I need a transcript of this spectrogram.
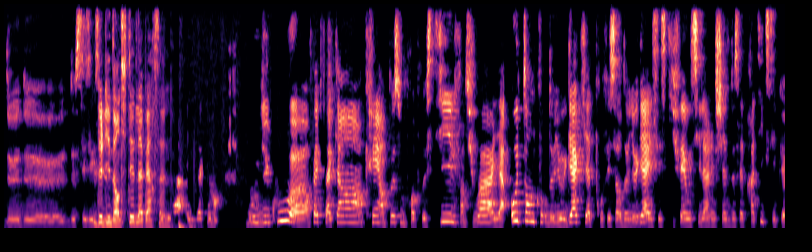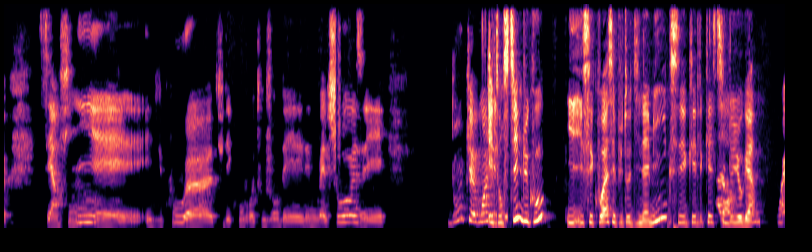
De, de, de, ses De l'identité de la personne. Exactement. Donc du coup, euh, en fait, chacun crée un peu son propre style. Enfin, tu vois, il y a autant de cours de yoga qu'il y a de professeurs de yoga, et c'est ce qui fait aussi la richesse de cette pratique, c'est que c'est infini, et, du coup, euh, tu découvres toujours des, nouvelles choses. Et donc, euh, moi, et ton style, du coup, c'est quoi? C'est plutôt dynamique? C'est quel, style de yoga? Ouais,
